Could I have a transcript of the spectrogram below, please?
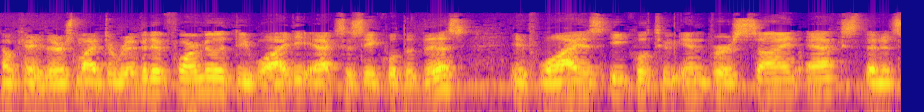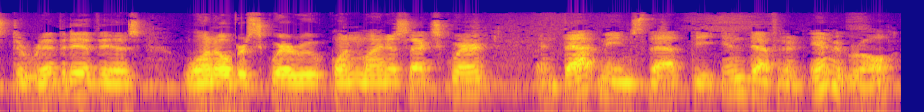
Okay, there's my derivative formula. dy dx is equal to this. If y is equal to inverse sine x, then its derivative is 1 over square root 1 minus x squared. And that means that the indefinite integral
